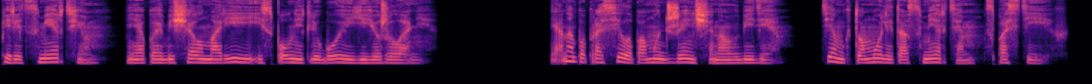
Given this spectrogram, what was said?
Перед смертью я пообещал Марии исполнить любое ее желание. И она попросила помочь женщинам в беде, тем, кто молит о смерти, спасти их.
